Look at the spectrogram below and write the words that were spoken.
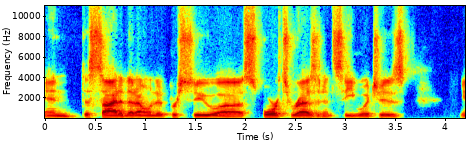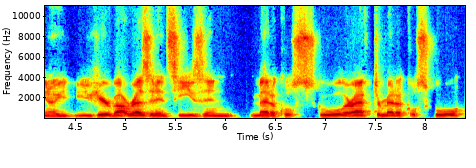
and decided that I wanted to pursue a sports residency, which is you know you, you hear about residencies in medical school or after medical school.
